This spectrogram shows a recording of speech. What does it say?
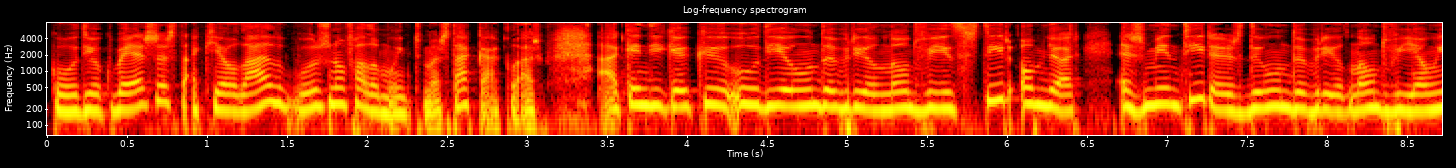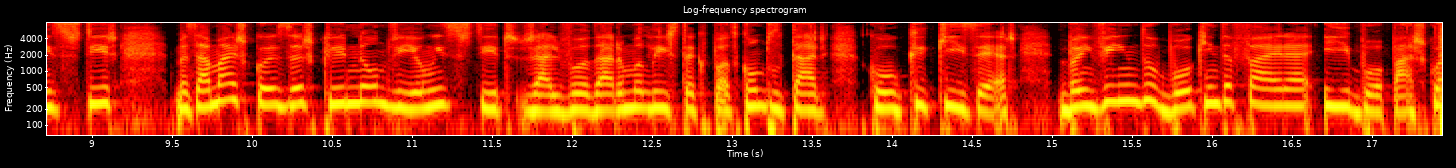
com o Diogo Beja, está aqui ao lado. Hoje não fala muito, mas está cá, claro. Há quem diga que o dia 1 de abril não devia existir, ou melhor, as mentiras de 1 de abril não deviam existir, mas há mais coisas que não deviam existir. Já lhe vou dar uma lista que pode completar com o que quiser. Bem-vindo, boa quinta-feira e boa Páscoa.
